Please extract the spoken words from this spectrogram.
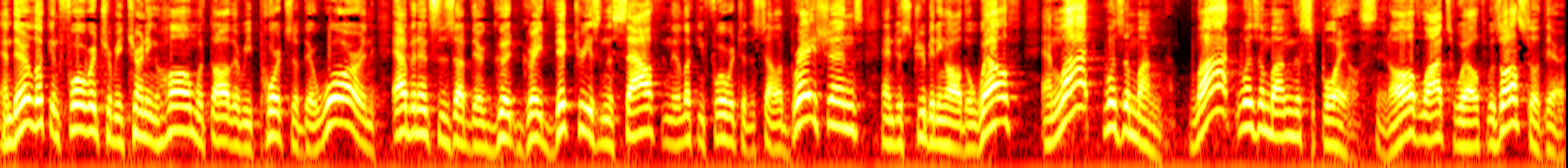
And they're looking forward to returning home with all the reports of their war and evidences of their good, great victories in the south. And they're looking forward to the celebrations and distributing all the wealth. And Lot was among them. Lot was among the spoils, and all of Lot's wealth was also there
